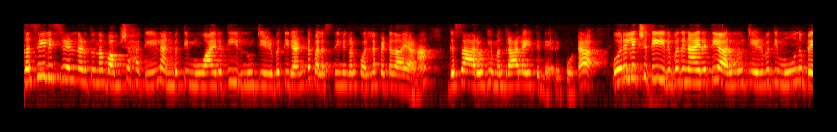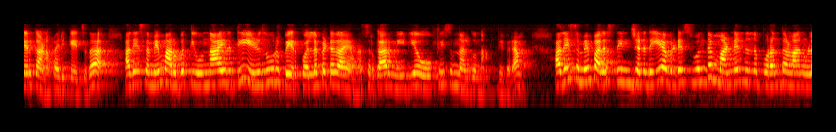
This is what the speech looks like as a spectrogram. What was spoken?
ഗസയിൽ ഇസ്രയേൽ നടത്തുന്ന വംശഹത്യയിൽ അൻപത്തി മൂവായിരത്തി ഇരുന്നൂറ്റി എഴുപത്തിരണ്ട് പലസ്തീനുകൾ കൊല്ലപ്പെട്ടതായാണ് ഗസ ആരോഗ്യ മന്ത്രാലയത്തിന്റെ റിപ്പോർട്ട്. ഒരു ലക്ഷത്തി ഇരുപതിനായിരത്തി അറുന്നൂറ്റി എഴുപത്തി മൂന്ന് പേർക്കാണ് പരിക്കേറ്റത്. അതേസമയം അറുപത്തി ഒന്നായിരത്തി എഴുന്നൂറ് പേർ കൊല്ലപ്പെട്ടതായാണ് സർക്കാർ മീഡിയ ഓഫീസും നൽകുന്ന വിവരം. അതേസമയം പലസ്തീൻ ജനതയെ അവരുടെ സ്വന്തം മണ്ണിൽ നിന്ന് പുറന്തള്ളാനുള്ള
